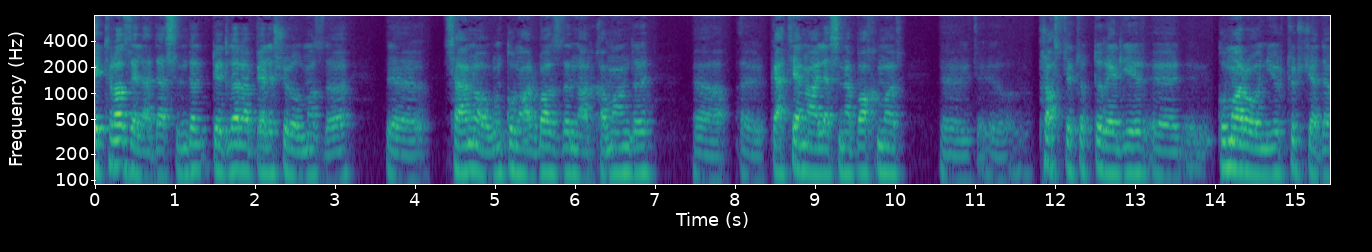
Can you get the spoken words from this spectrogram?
etiraz elədi əslində. Dedilər, belə şey olmaz da. Sənin oğlun qumarbazdır, narkomandır, qətiyyən ailəsinə baxmır, prostitutluq eləyir, qumar oynayır, Türkiyədə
